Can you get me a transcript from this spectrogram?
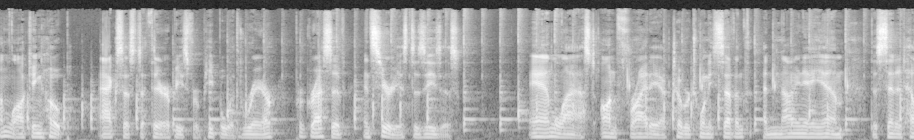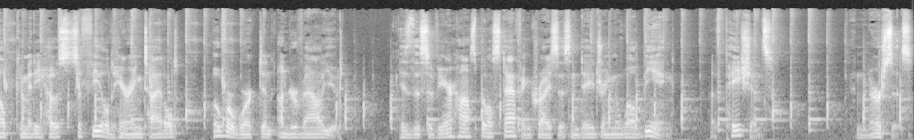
Unlocking Hope Access to Therapies for People with Rare, Progressive, and Serious Diseases. And last, on Friday, October 27th at 9 a.m., the Senate Health Committee hosts a field hearing titled Overworked and Undervalued Is the Severe Hospital Staffing Crisis Endangering the Well Being of Patients and Nurses?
